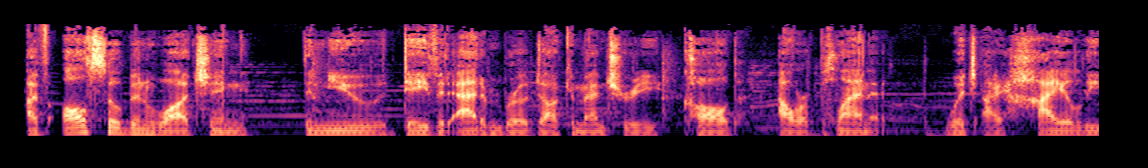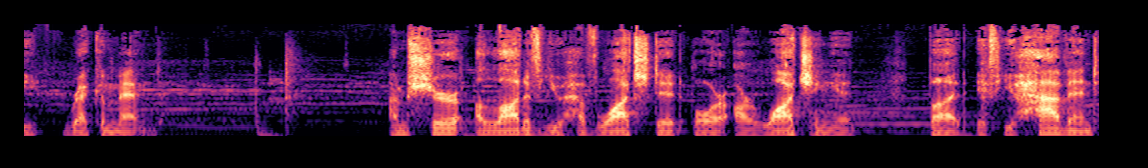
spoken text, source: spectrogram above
I've also been watching the new David Attenborough documentary called Our Planet, which I highly recommend. I'm sure a lot of you have watched it or are watching it, but if you haven't,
